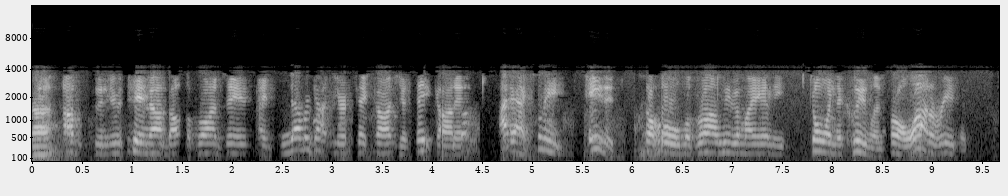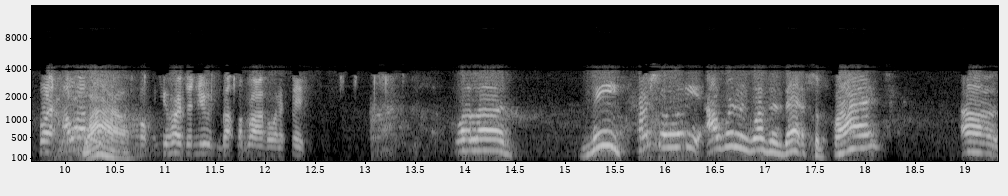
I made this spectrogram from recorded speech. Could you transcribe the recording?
Uh. obviously, the news came out about LeBron James. I never got your take on your take on it. I actually hated the whole LeBron leaving Miami, going to Cleveland for a lot of reasons. But I want Wow. to know when you heard the news about LeBron going to Cleveland. Well, uh, me personally, I really wasn't that surprised. Uh,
